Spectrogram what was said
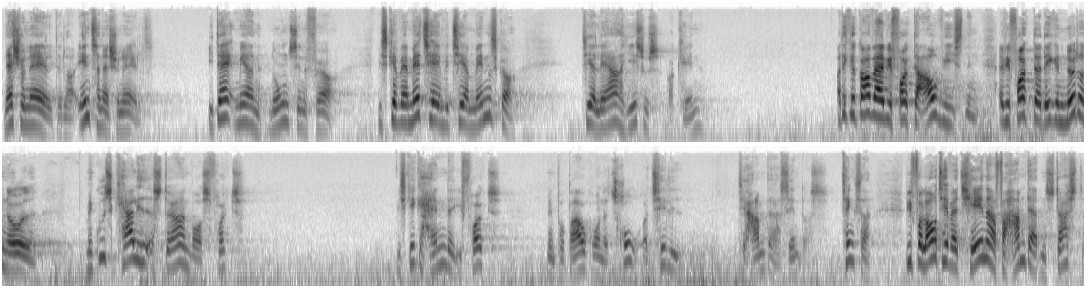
nationalt, eller internationalt. I dag mere end nogensinde før. Vi skal være med til at invitere mennesker til at lære Jesus at kende. Og det kan godt være, at vi frygter afvisning, at vi frygter, at det ikke nytter noget. Men Guds kærlighed er større end vores frygt. Vi skal ikke handle i frygt, men på baggrund af tro og tillid til ham, der har sendt os. Tænk sig, vi får lov til at være tjenere for ham, der er den største.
